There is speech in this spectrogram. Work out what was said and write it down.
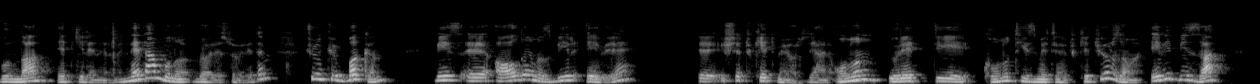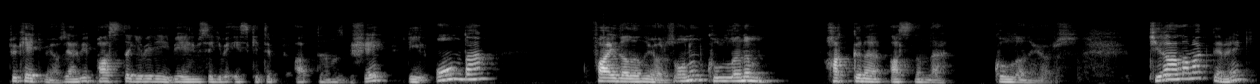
bundan etkilenir mi? Neden bunu böyle söyledim? Çünkü bakın biz e, aldığımız bir evi e, işte tüketmiyoruz. Yani onun ürettiği konut hizmetini tüketiyoruz ama evi bizzat tüketmiyoruz. Yani bir pasta gibi değil, bir elbise gibi eskitip attığımız bir şey değil. Ondan faydalanıyoruz. Onun kullanım hakkını aslında kullanıyoruz. Kiralamak demek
